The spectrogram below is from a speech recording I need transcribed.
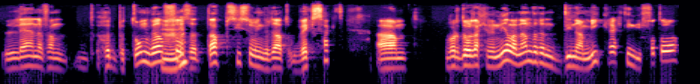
lijnen van het betonwelfsel, mm -hmm. dat dat precies zo inderdaad wegzakt. Um, waardoor dat je een heel andere dynamiek krijgt in die foto,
